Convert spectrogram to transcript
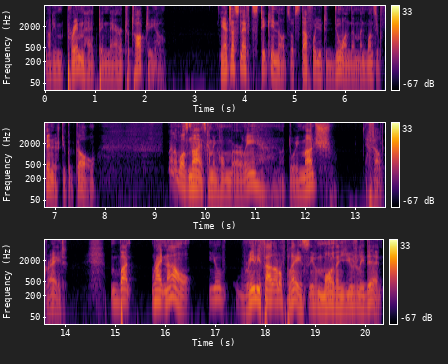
Not even Prim had been there to talk to you. He had just left sticky notes with stuff for you to do on them, and once you finished, you could go. Well, it was nice coming home early, not doing much. It felt great. But right now, you really felt out of place, even more than you usually did.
